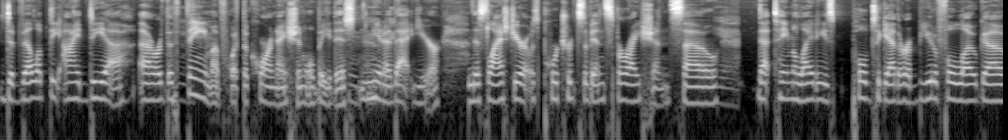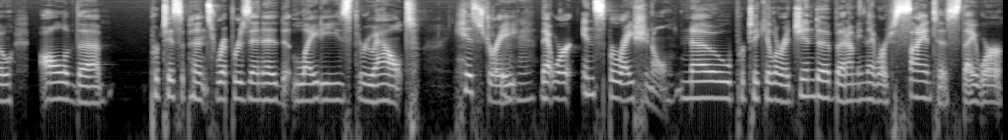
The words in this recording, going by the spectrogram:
develop the idea or the mm-hmm. theme of what the coronation will be this mm-hmm. you know that year. This last year it was portraits of inspiration. So Yeah. that team of ladies pulled together a beautiful logo. All of the participants represented ladies throughout history mm-hmm. that were inspirational. No particular agenda, but I mean, they were scientists, they were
